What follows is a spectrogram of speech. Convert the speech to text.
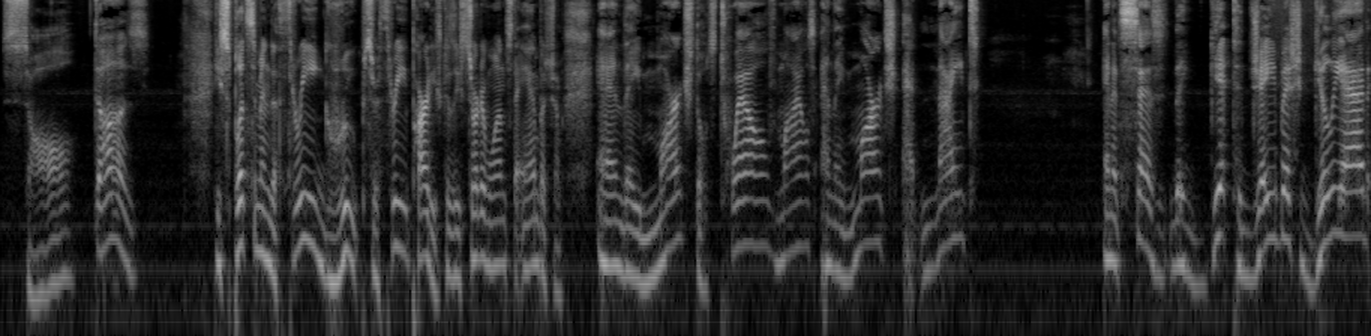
Saul does. He splits them into three groups or three parties because he sort of wants to ambush them. And they march those 12 miles and they march at night. And it says they get to Jabesh Gilead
